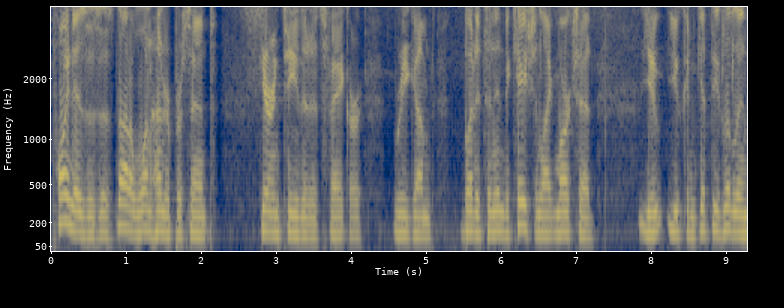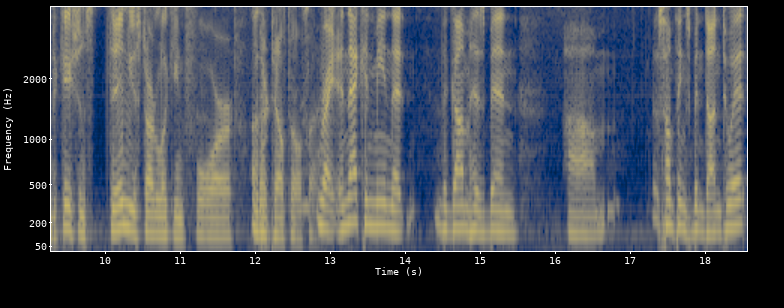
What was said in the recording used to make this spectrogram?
point is, is it's not a 100% guarantee that it's fake or regummed, but it's an indication, like Mark said. You you can get these little indications, then you start looking for other telltale signs. Right, and that can mean that the gum has been um, something's been done to it.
